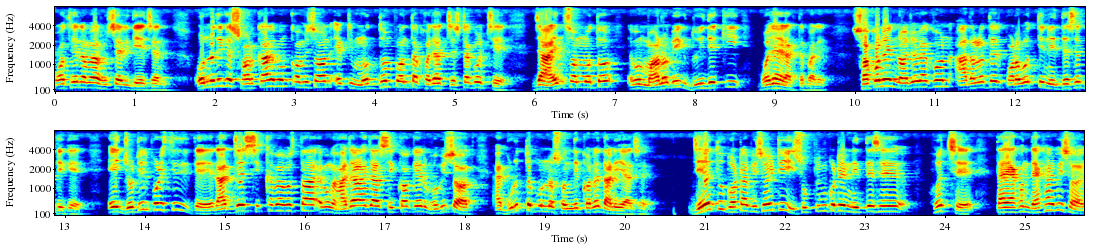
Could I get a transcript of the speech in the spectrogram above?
পথে নামার হুঁশিয়ারি দিয়েছেন। অন্যদিকে সরকার এবং কমিশন একটি মধ্যম পন্থা খোঁজার চেষ্টা করছে, যা আইনসম্মত এবং মানবিক দুই দিকই বজায় রাখতে পারে। সকলের নজর এখন আদালতের পরবর্তী নির্দেশের দিকে। এই জটিল পরিস্থিতিতে রাজ্যের শিক্ষা ব্যবস্থা এবং হাজার হাজার শিক্ষকের ভবিষ্যৎ এক গুরুত্বপূর্ণ সন্ধিক্ষণে দাঁড়িয়ে আছে। যেহেতু গোটা বিষয়টি সুপ্রিম কোর্টের নির্দেশে হচ্ছে, তাই এখন দেখার বিষয়,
